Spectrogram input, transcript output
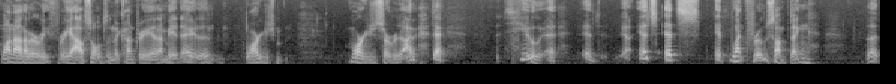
one out of every three households in the country, and I mean, they, the mortgage mortgage service. I, they, huge. It, it's it's it went through something that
